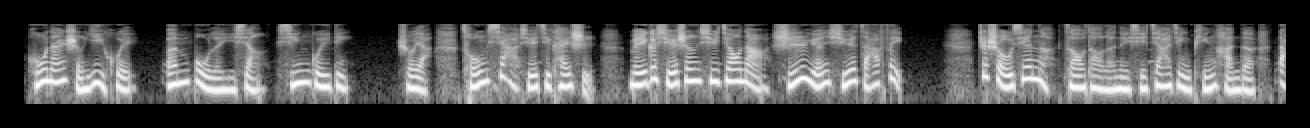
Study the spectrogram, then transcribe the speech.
湖南省议会颁布了一项新规定，说呀，从下学期开始，每个学生需交纳十元学杂费。这首先呢，遭到了那些家境贫寒的大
